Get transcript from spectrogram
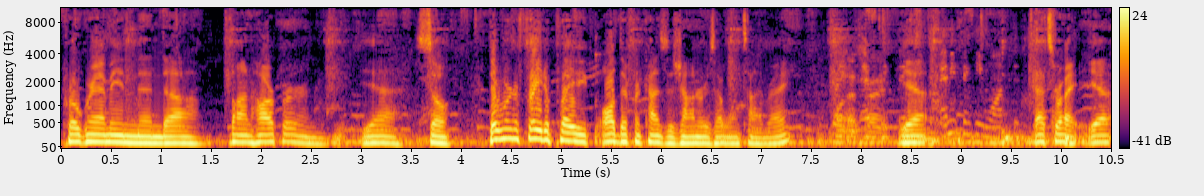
programming and uh, Vaughn Harper and yeah, so they weren't afraid to play all different kinds of genres at one time, right? Oh, that's right. Yeah. Anything he wanted. That's right. Yeah.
